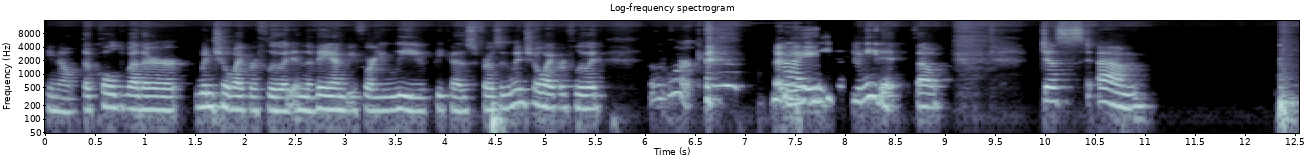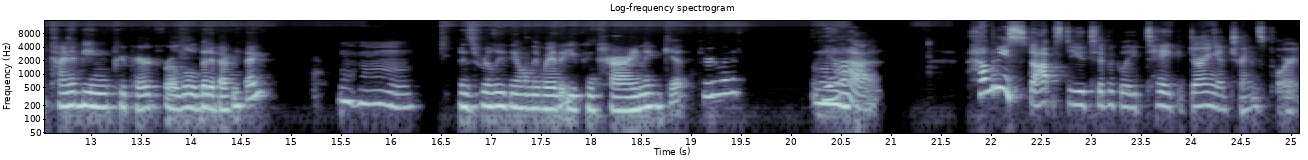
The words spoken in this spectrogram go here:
you know the cold weather windshield wiper fluid in the van before you leave because frozen windshield wiper fluid doesn't work. Right. you need, it, you need it. So just um kind of being prepared for a little bit of everything mm-hmm. is really the only way that you can kind of get through it. Yeah know. How many stops do you typically take during a transport?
